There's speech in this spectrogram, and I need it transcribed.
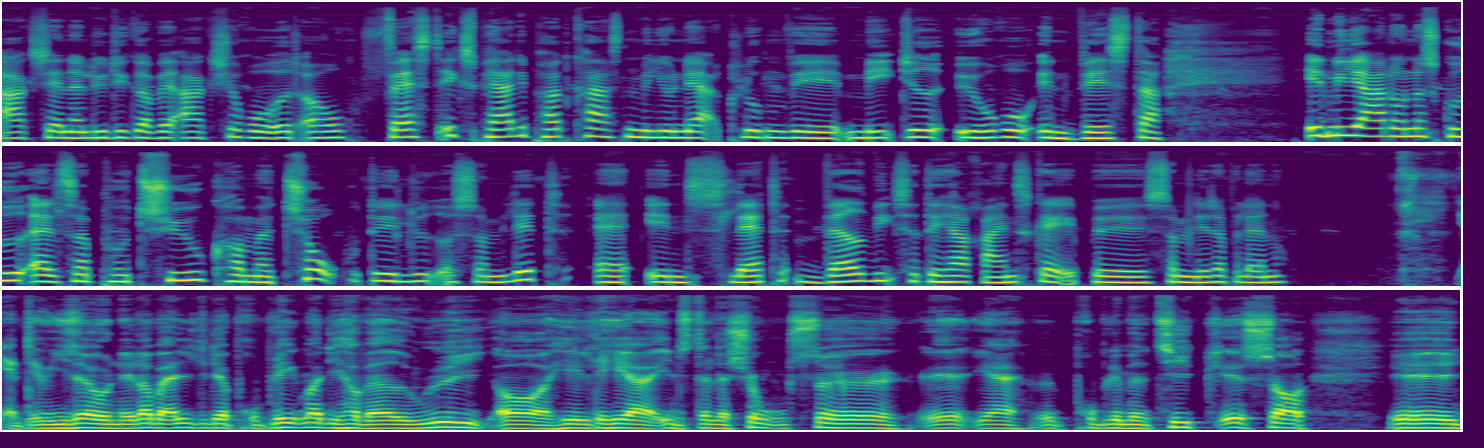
Aktieanalytiker ved Aktierådet og fast ekspert i podcasten Millionærklubben ved mediet Euro Investor. Et milliard underskud altså på 20,2. Det lyder som lidt af en slat. Hvad viser det her regnskab, øh, som netop er landet? Ja, det viser jo netop alle de der problemer, de har været ude i, og hele det her installationsproblematik. Øh, øh, ja, problematik. Så øh,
